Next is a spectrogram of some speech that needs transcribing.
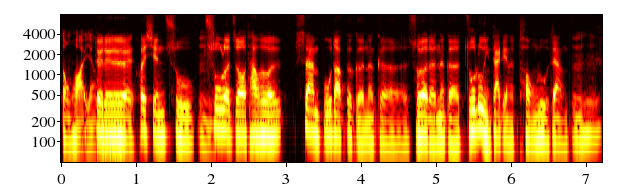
动画一样，对对对对，会先出，嗯、出了之后，它会散布到各个那个所有的那个租录影带店的通路这样子，嗯、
